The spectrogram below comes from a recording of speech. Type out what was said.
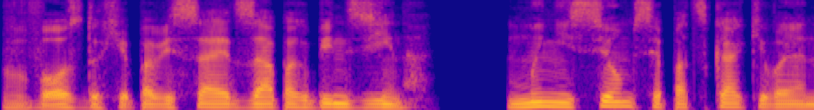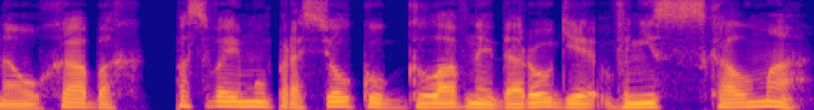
В воздухе повисает запах бензина. Мы несемся, подскакивая на ухабах, по своему проселку к главной дороге вниз с холма,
